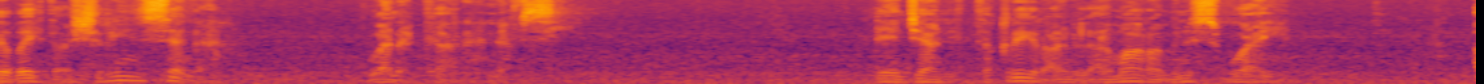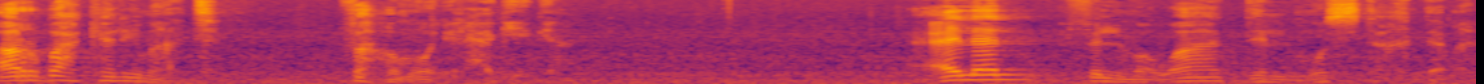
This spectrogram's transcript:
قضيت عشرين سنة وأنا كاره نفسي. لين جاني التقرير عن العمارة من أسبوعين. أربع كلمات فهموني الحقيقة. علل في المواد المستخدمة.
